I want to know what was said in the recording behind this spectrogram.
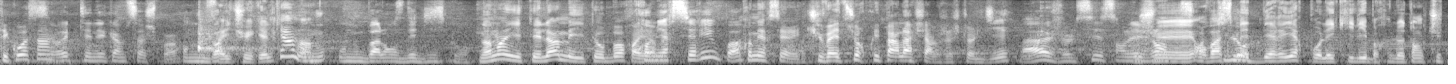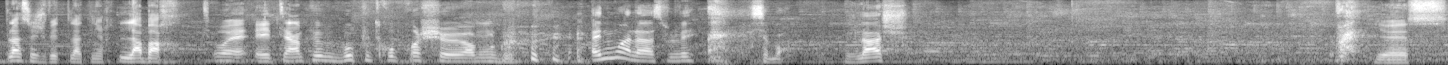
C'est quoi ça C'est vrai que t'es né comme ça, je crois. On nous, On ba- va tuer quelqu'un, on non nous- on nous balance des discours. Non, non, il était là, mais il était au bord. Première série ou pas Première série. Tu vas être surpris par la charge, je te le dis. Bah, je le sais, sans les Je 100 on va se mettre derrière pour l'équilibre. Le temps que tu te places et je vais te la tenir. La barre. Ouais, et t'es un peu beaucoup trop proche euh, à mon goût. Aide-moi là à soulever. C'est bon. Je lâche. Yes.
